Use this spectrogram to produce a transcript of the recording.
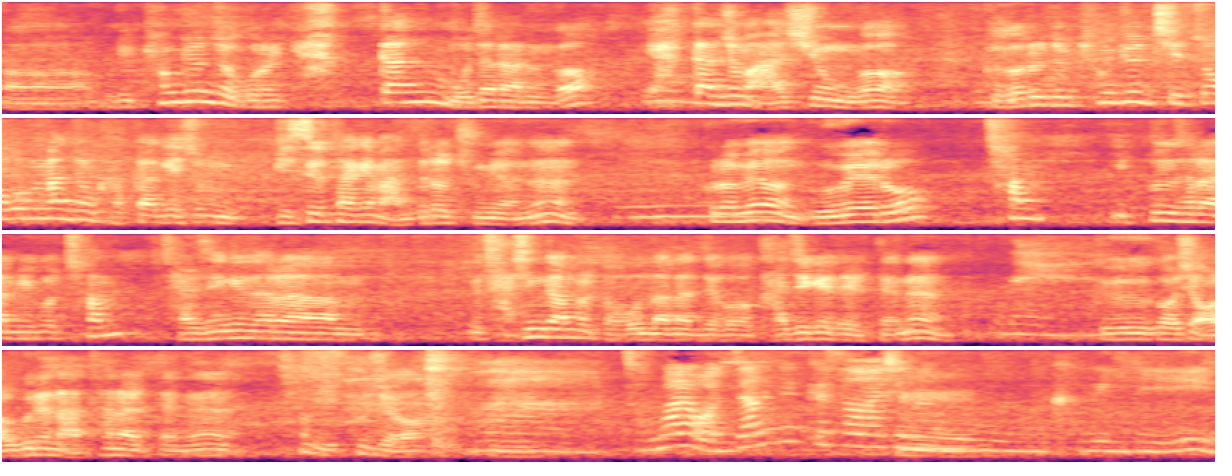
어, 우리 평균적으로 약간 모자라는 거, 약간 좀 아쉬운 거 그거를 좀 평균치 조금만 좀 각각에 좀 비슷하게 만들어 주면은 음, 그러면 의외로 참 이쁜 사람이고 참 잘생긴 사람 그 자신감을 더군다나 이제 그거 가지게 될 때는 네. 그것이 얼굴에 나타날 때는 참 이쁘죠. 와, 정말 원장님께서 하시는 음. 그 일이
